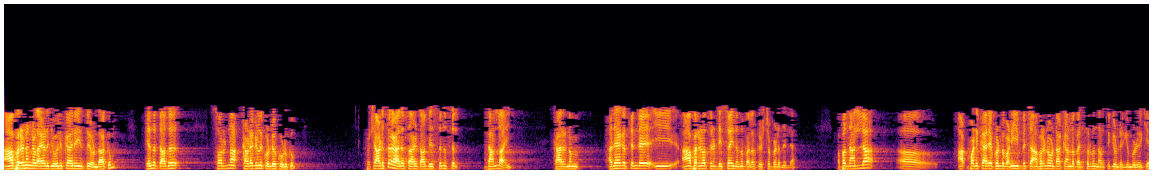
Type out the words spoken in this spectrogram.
ആഭരണങ്ങൾ അയാൾ ജോലിക്കാരെ ഇരുത്തി ഉണ്ടാക്കും. എന്നിട്ട് അത് സ്വർണ കടകളിൽ കൊണ്ടുപോയി കൊടുക്കും. പക്ഷെ അടുത്ത കാലത്തായിട്ട് ആ ബിസിനസ്സിൽ ഡള്ളായി. കാരണം അദ്ദേഹത്തിന്റെ ഈ ആഭരണത്തിന് ഡിസൈൻ ഒന്നും പലർക്കും ഇഷ്ടപ്പെടുന്നില്ല. അപ്പൊ നല്ല പണിക്കാരെ കൊണ്ട് പണിയിപ്പിച്ച് ആഭരണം ഉണ്ടാക്കാനുള്ള പരിശ്രമം നടത്തിക്കൊണ്ടിരിക്കുമ്പോഴേക്ക്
